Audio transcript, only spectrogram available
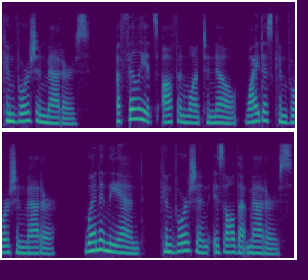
conversion matters. Affiliates often want to know why does conversion matter? When in the end, conversion is all that matters.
